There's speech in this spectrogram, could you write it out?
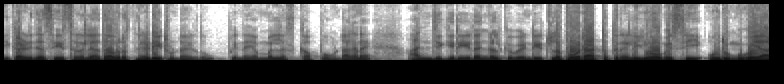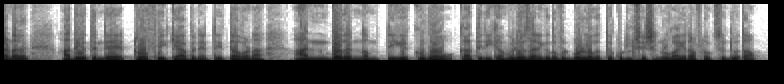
ഈ കഴിഞ്ഞ സീസണിൽ അത് അവർ നേടിയിട്ടുണ്ടായിരുന്നു. പിന്നെ എം എൽ എസ് കപ്പും ഉണ്ട്. അങ്ങനെ അഞ്ച് കിരീടങ്ങൾക്ക് വേണ്ടിയിട്ടുള്ള പോരാട്ടത്തിന് ലിയോ മെസ്സി ഒരുങ്ങുകയാണ്. അദ്ദേഹത്തിന്റെ ട്രോഫി ക്യാബിനറ്റ് ഇത്തവണ അൻപതെണ്ണം തികക്കുമോ? കാത്തിരിക്കാം. വീഡിയോ സാധിക്കുന്ന ഫുട്ബോൾ ലോകത്തെ കൂടുതൽ വിശേഷങ്ങളുമായി റാഫ്റ്റോക്സ് കൊണ്ടുവരാം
